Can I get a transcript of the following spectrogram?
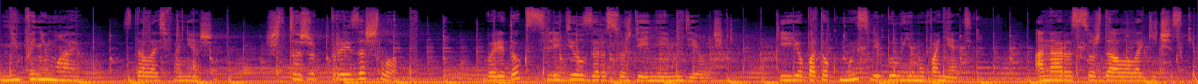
Не понимаю, сдалась Фаняша. Что же произошло? Варидокс следил за рассуждениями девочки. Ее поток мыслей был ему понятен. Она рассуждала логически,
